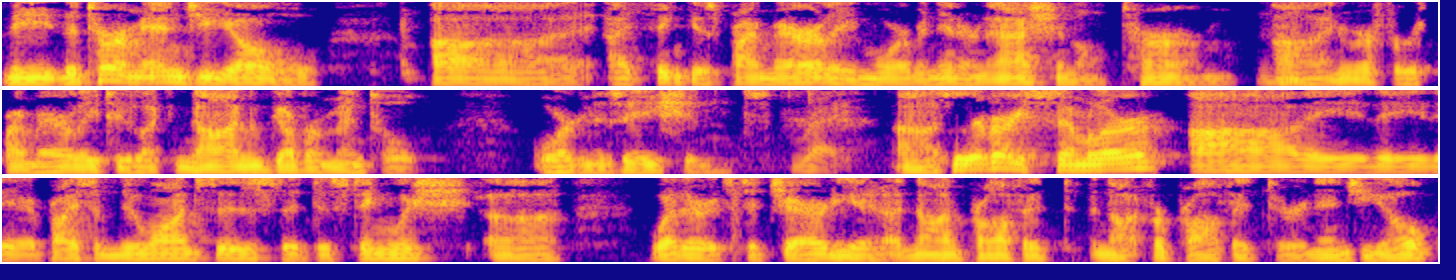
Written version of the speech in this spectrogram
The the term NGO uh, I think is primarily more of an international term mm-hmm. uh, and refers primarily to like non-governmental organizations. Right. Uh, so they're very similar. Uh, they, they, there are probably some nuances that distinguish, uh, whether it's a charity, a nonprofit, a not-for-profit, or an NGO.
